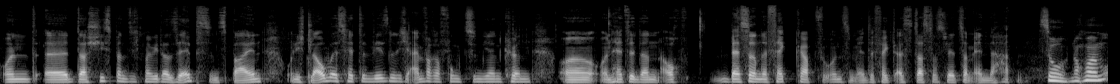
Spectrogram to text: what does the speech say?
und äh, da schießt man sich mal wieder selbst ins Bein. Und ich glaube, es hätte wesentlich einfacher funktionieren können äh, und hätte dann auch besseren Effekt gehabt für uns im Endeffekt als das, was wir jetzt am Ende hatten. So, nochmal im,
